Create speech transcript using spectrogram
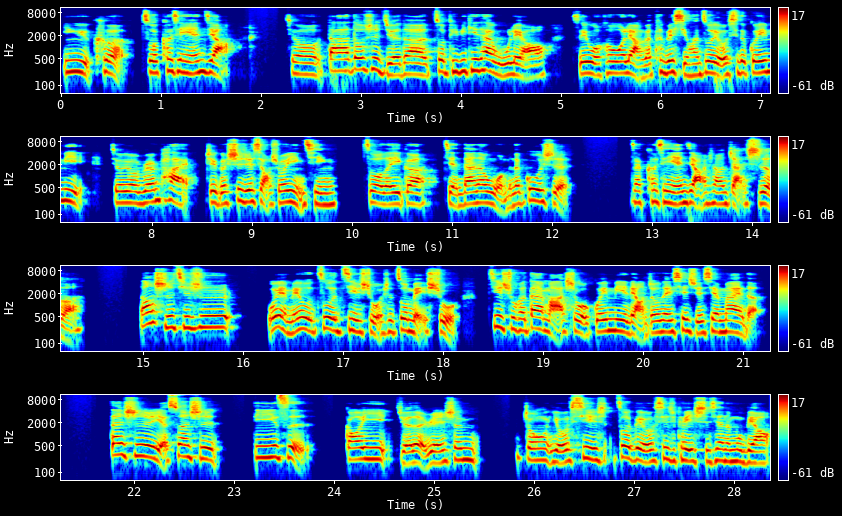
英语课做课前演讲，就大家都是觉得做 PPT 太无聊，所以我和我两个特别喜欢做游戏的闺蜜，就用 RunPy 这个视觉小说引擎做了一个简单的我们的故事，在课前演讲上展示了。当时其实。我也没有做技术，我是做美术。技术和代码是我闺蜜两周内现学现卖的，但是也算是第一次高一觉得人生中游戏做个游戏是可以实现的目标。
